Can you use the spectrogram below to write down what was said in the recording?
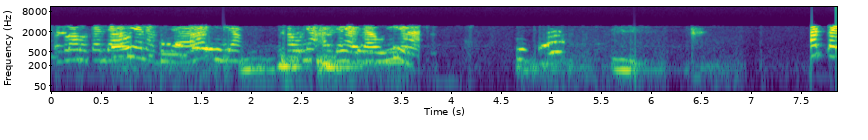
Mengelompokkan daun ya nak bunda, yang daunnya ada daunnya. Kata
